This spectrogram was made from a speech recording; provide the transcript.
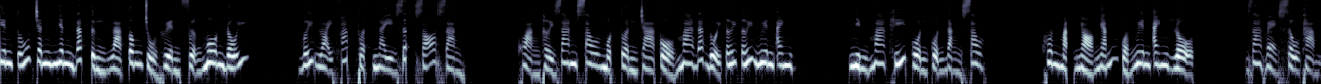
Thiên tú chân nhân đã từng là tôn chủ huyền phượng môn đối. Với loại pháp thuật này rất rõ ràng. Khoảng thời gian sau một tuần trà cổ ma đã đuổi tới tới Nguyên Anh. Nhìn ma khí cuồn cuộn đằng sau. Khuôn mặt nhỏ nhắn của Nguyên Anh lộ. Ra vẻ sầu thảm.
